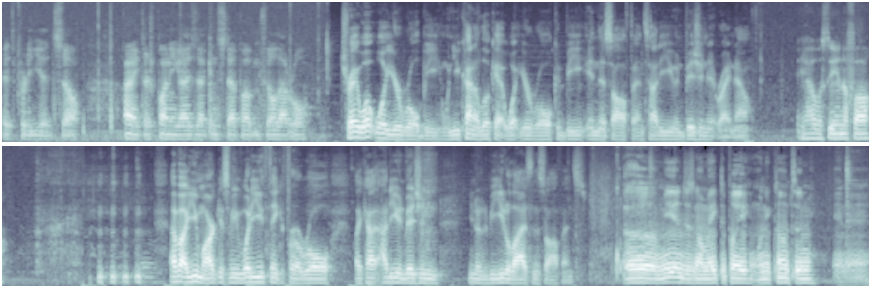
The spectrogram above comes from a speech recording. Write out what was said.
it's pretty good. So I think there's plenty of guys that can step up and fill that role. Trey, what will your role be when you kind of look at what your role could be in this offense? How do you envision it right now? Yeah, I will see you in the fall. How about you, Marcus? I mean, what do you think for a role? Like, how, how do you envision, you know, to be utilized in this offense? Uh, me and just gonna make the play when it comes to me, and then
